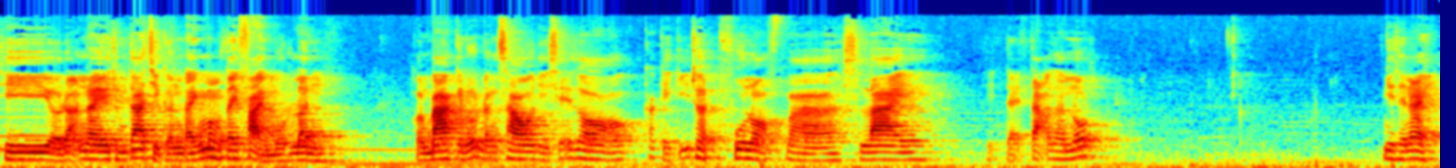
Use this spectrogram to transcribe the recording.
Thì ở đoạn này chúng ta chỉ cần đánh bằng tay phải một lần. Còn ba cái nốt đằng sau thì sẽ do các cái kỹ thuật full off và slide để tạo ra nốt. Như thế này.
